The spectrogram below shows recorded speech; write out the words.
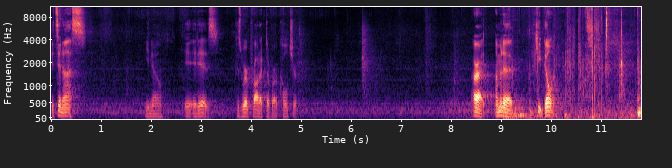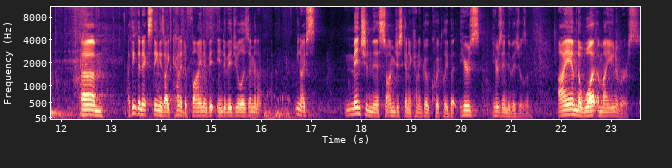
it's in us. You know, it, it is because we're a product of our culture. All right, I'm gonna keep going. Um, I think the next thing is I kind of define individualism, and I, you know I've mentioned this, so I'm just gonna kind of go quickly. But here's here's individualism. I am the what of my universe.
